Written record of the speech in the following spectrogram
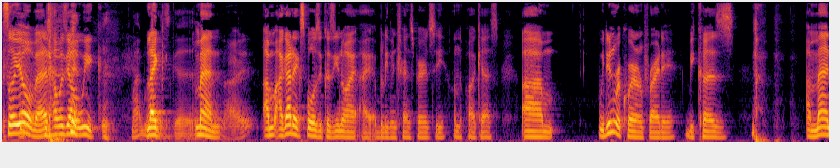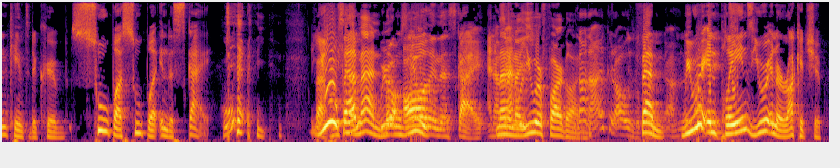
so yo, man, how was y'all week? My week Like, was good. man, All right. I'm, I gotta expose it because you know I, I believe in transparency on the podcast. Um, we didn't record on Friday because a man came to the crib, super super in the sky. You You said fam, man, We but were it was all you. in the sky, and a No, no, man no. was- You were far gone. No, no. I could always. record. fam, I'm we were in planes. You were in a rocket ship.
